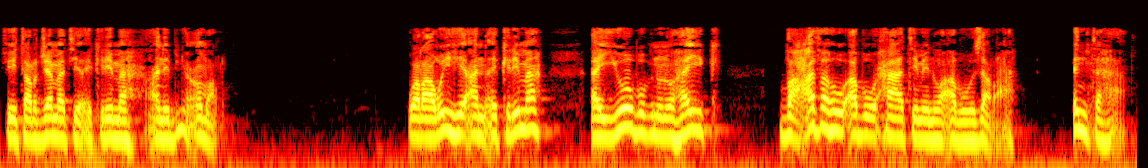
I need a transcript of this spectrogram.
في ترجمة عكرمة عن ابن عمر. وراويه عن عكرمة أيوب بن نهيك ضعفه أبو حاتم وأبو زرعة. انتهى.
